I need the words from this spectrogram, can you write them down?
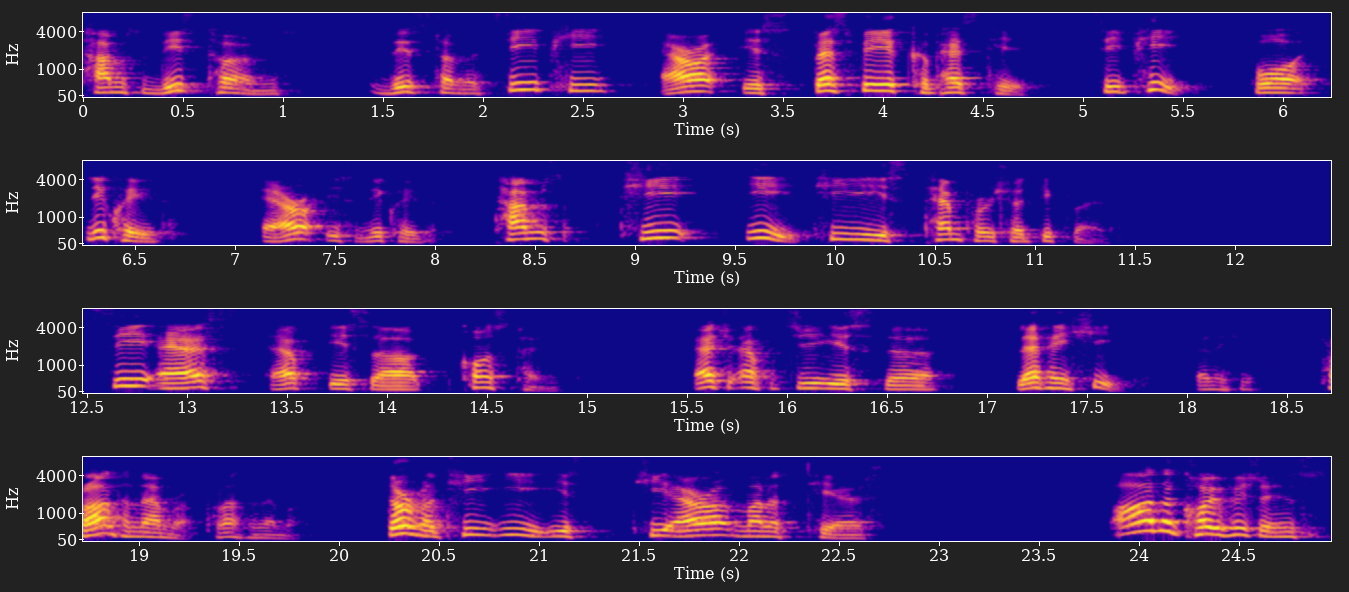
times these terms. This term Cp L is specific capacity. Cp for liquid, L is liquid, times Te, T is temperature difference. CSF is a constant. HFG is the latent heat. Latent heat. Prandtl number, Prandtl number. Delta Te is TL minus Ts. Other coefficients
